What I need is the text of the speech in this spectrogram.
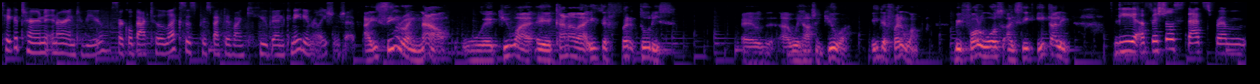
take a turn in our interview, circle back to Alexis's perspective on Cuban Canadian relationship. I see right now where Cuba, uh, Canada is the first tourist uh, we have in Cuba. It's the first one. Before was, I think, Italy. The official stats from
